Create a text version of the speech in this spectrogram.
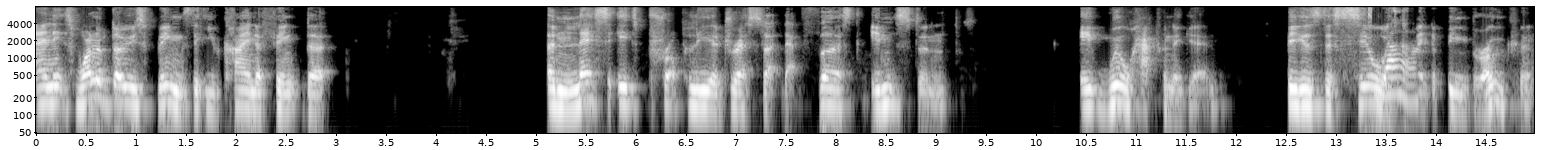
and it's one of those things that you kind of think that unless it's properly addressed at that first instant it will happen again. Because the seal has kind of been broken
